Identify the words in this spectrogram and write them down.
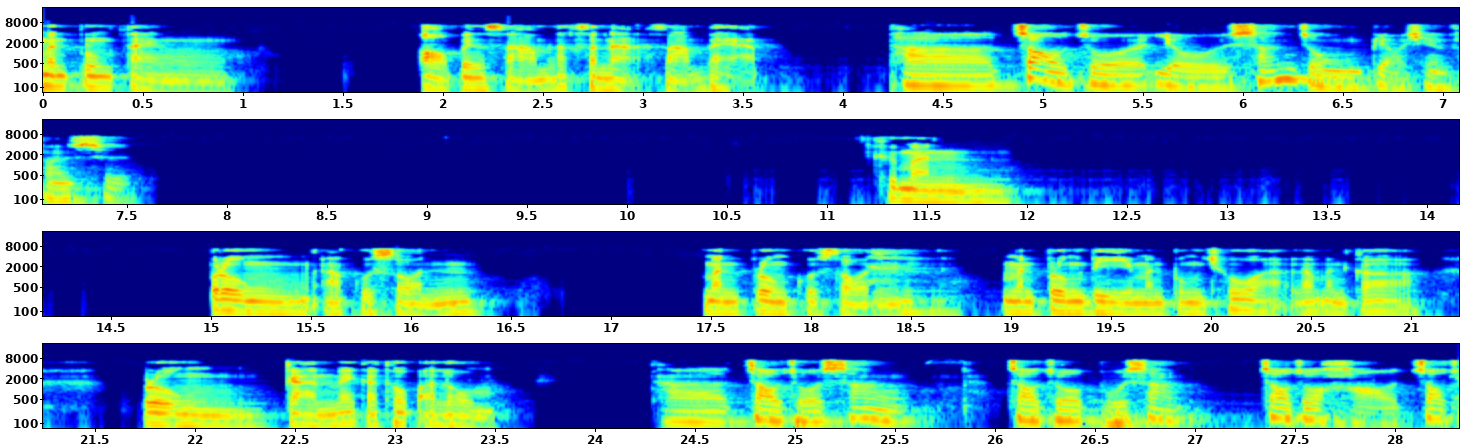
มันปรุงแต่งออกเป็นสามลักษณะสามแบบ。它造作有三种表现方式。คือมันปรุงอกุศล มันปรุงกุศล มันปรุงดี มันปรุงชั่ว แล้วมันก็ปรุงการไม่กระทบอารมณ์它造作善造作不善造作好造作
